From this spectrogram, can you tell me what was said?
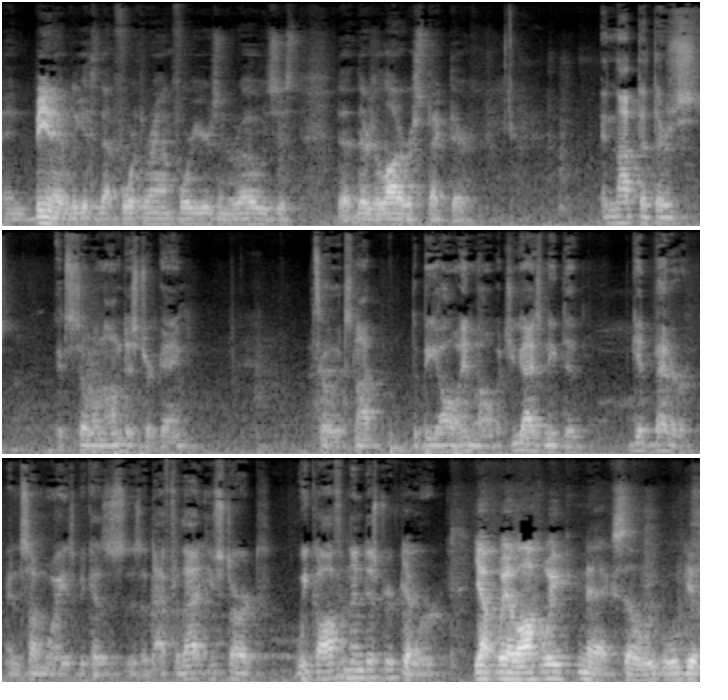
and being able to get to that fourth round four years in a row is just there's a lot of respect there. And not that there's it's still a non-district game, so it's not the be all end all. But you guys need to get better in some ways because after that you start week off and then district yep. or yep we have off week next so we, will get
